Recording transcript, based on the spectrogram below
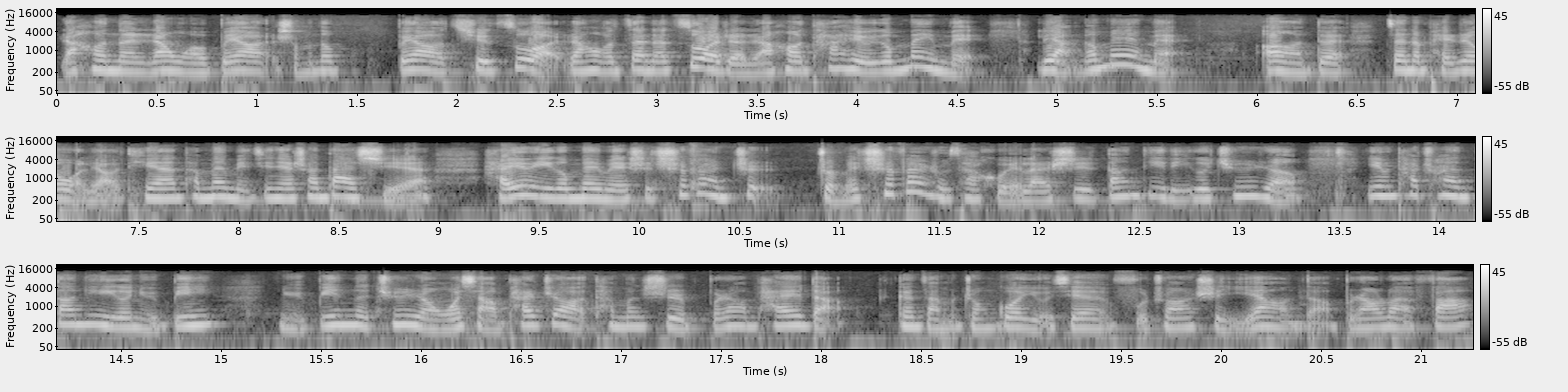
然后呢让我不要什么都。不要去做，然后在那坐着，然后他还有一个妹妹，两个妹妹，嗯，对，在那陪着我聊天。他妹妹今年上大学，还有一个妹妹是吃饭吃准备吃饭时候才回来，是当地的一个军人，因为他穿当地一个女兵，女兵的军人，我想拍照，他们是不让拍的。跟咱们中国有些服装是一样的，不让乱发，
